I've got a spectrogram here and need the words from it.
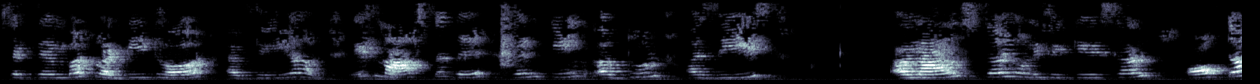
September 23rd every year. It marks the day when King Abdul Aziz announced the unification of the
